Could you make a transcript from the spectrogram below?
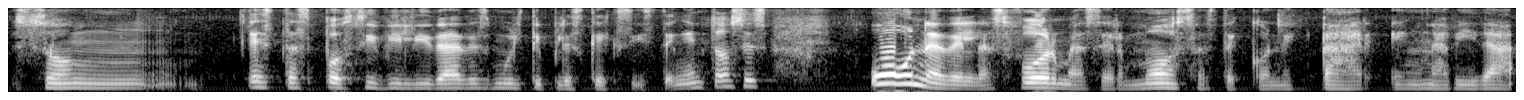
son estas posibilidades múltiples que existen. Entonces, una de las formas hermosas de conectar en Navidad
